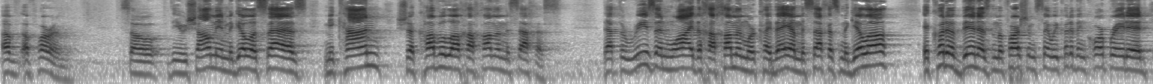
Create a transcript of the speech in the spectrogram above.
of, of Purim. So the Yerushalmi in Megillah says, "Mikan shekavula chachamim meseches." That the reason why the chachamim were kaiveya meseches Megillah, it could have been, as the Mefarshim say, we could have incorporated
